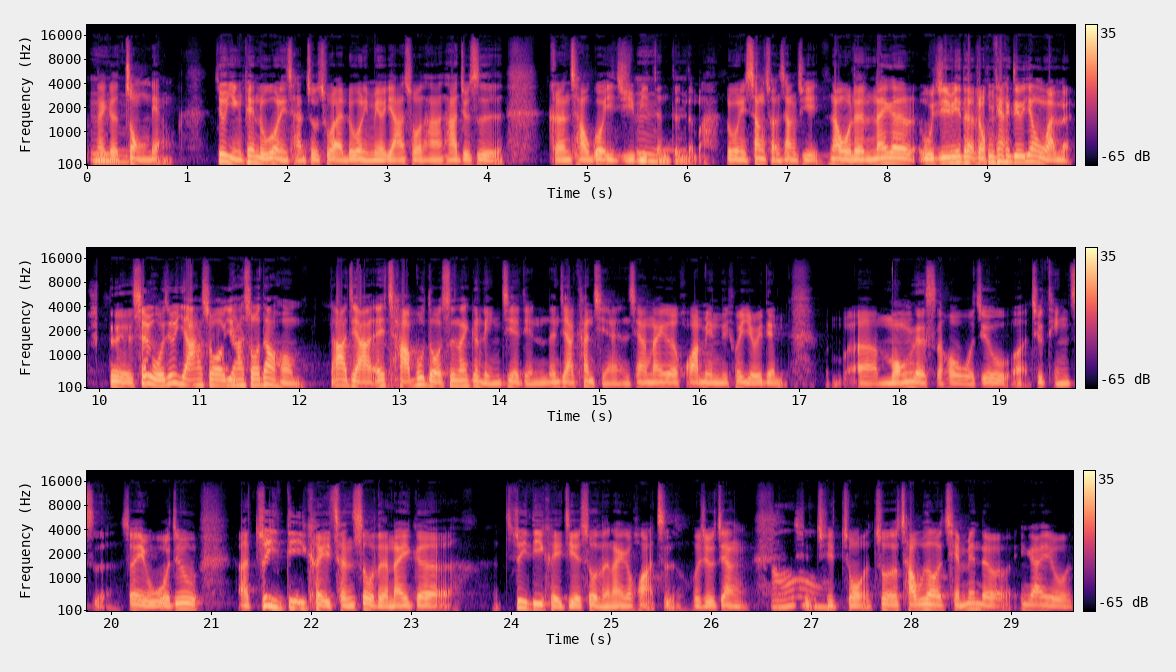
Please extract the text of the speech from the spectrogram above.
那个重量。嗯、就影片如果你产出出来，如果你没有压缩它，它就是可能超过一 G B 等等的嘛。嗯、如果你上传上去，那我的那个五 G B 的容量就用完了。对，所以我就压缩压缩到吼。大家哎，差不多是那个临界点，人家看起来很像那个画面会有一点呃蒙的时候，我就呃就停止了。所以我就呃最低可以承受的那一个最低可以接受的那个画质，我就这样去、oh. 去做做差不多前面的应该有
